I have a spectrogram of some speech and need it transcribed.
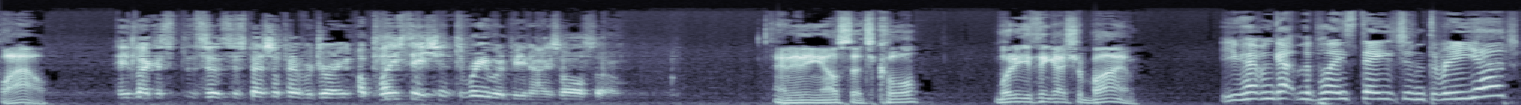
Wow. He'd like a, so it's a special paper drawing. A PlayStation Three would be nice, also. Anything else that's cool? What do you think I should buy him? you haven't gotten the PlayStation 3 yet?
